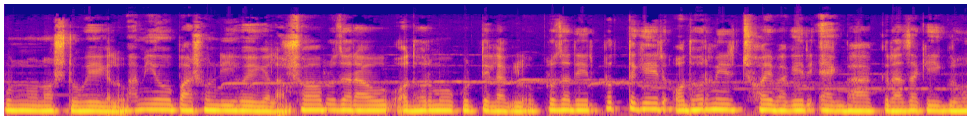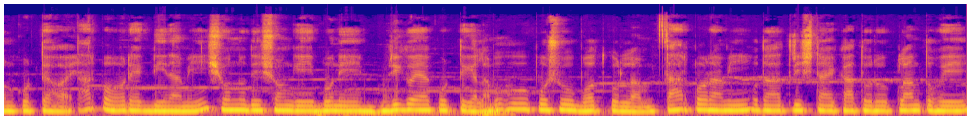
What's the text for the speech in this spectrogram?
পুণ্য নষ্ট হয়ে গেল। আমিও পাষণ্ডী হয়ে গেলাম। সব প্রজারাও অধর্ম করতে। লাগল। প্রজাদের প্রত্যেকের অধর্মের ছয় ভাগের এক ভাগ রাজাকে গ্রহণ করতে হয়। তারপর একদিন আমি সৈন্যদের সঙ্গে বনে মৃগয়া করতে গেলাম। বহু পশু বধ করলাম। তারপর আমি ওদা তৃষ্ণায় কাতর ও ক্লান্ত হয়ে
